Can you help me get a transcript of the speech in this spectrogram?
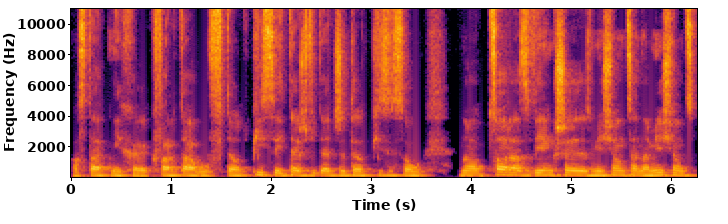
ostatnich e, kwartałów te odpisy i też widać, że te odpisy są no, coraz większe z miesiąca na miesiąc.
